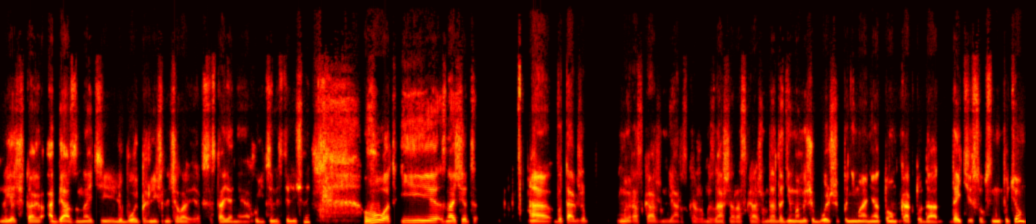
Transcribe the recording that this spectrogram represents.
ну, я считаю, обязан найти любой приличный человек, состояние охуительности личной. Вот, и, значит, а, вы также мы расскажем, я расскажу, мы с Дашей расскажем, да, дадим вам еще больше понимания о том, как туда дойти собственным путем.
